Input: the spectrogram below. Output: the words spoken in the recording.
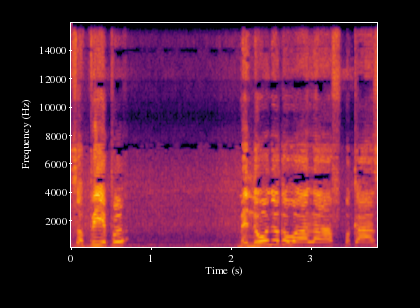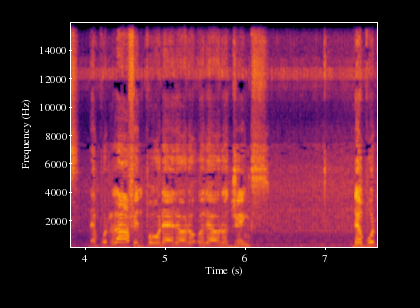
So people, me know no go laugh because they put laughing powder in the, the drinks. They put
